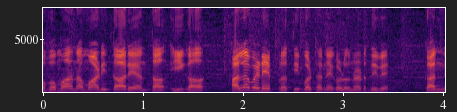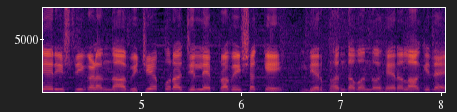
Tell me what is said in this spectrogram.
ಅವಮಾನ ಮಾಡಿದ್ದಾರೆ ಅಂತ ಈಗ ಹಲವೆಡೆ ಪ್ರತಿಭಟನೆಗಳು ನಡೆದಿವೆ. ಕನ್ನೇರಿ ಶ್ರೀಗಳನ್ನ ವಿಜಯಪುರ ಜಿಲ್ಲೆ ಪ್ರವೇಶಕ್ಕೆ ನಿರ್ಬಂಧವನ್ನು ಹೇರಲಾಗಿದೆ.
